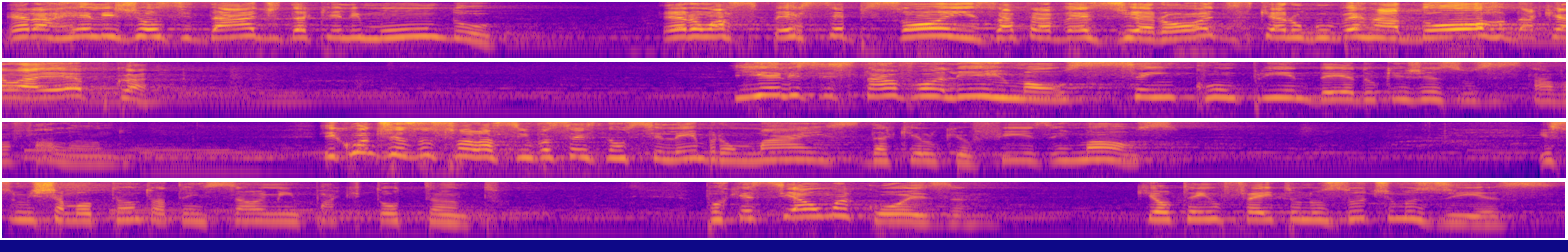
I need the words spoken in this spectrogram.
era a religiosidade daquele mundo eram as percepções através de Herodes, que era o governador daquela época. E eles estavam ali, irmãos, sem compreender do que Jesus estava falando. E quando Jesus fala assim, vocês não se lembram mais daquilo que eu fiz, irmãos? Isso me chamou tanto a atenção e me impactou tanto. Porque se há uma coisa que eu tenho feito nos últimos dias,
